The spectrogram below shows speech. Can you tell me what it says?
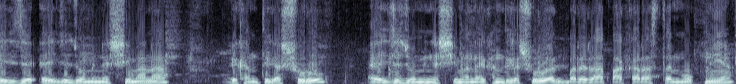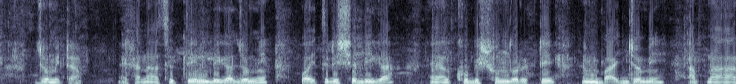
এই যে এই যে জমিনের সীমানা, এখান থেকে শুরু। এই যে জমিনের সীমানা, এখান থেকে শুরু। একবারে পাকা রাস্তায় মুখ নিয়ে জমিটা। এখানে আছে তিন বিঘা জমি, পঁয়ত্রিশে বিঘা। খুবই সুন্দর একটি বাইর জমি। আপনার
